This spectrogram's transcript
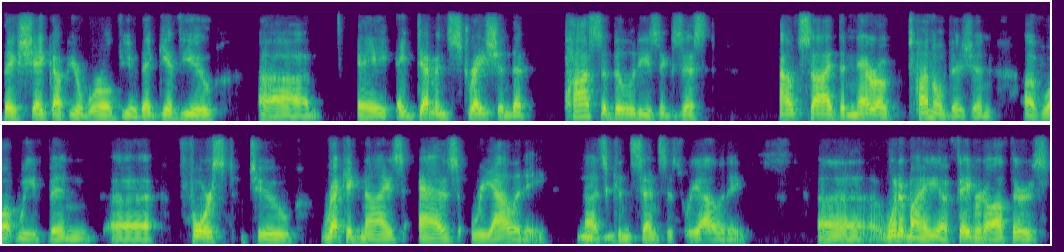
they shake up your worldview. They give you uh, a, a demonstration that possibilities exist outside the narrow tunnel vision of what we've been uh, forced to recognize as reality, as consensus reality. Uh, one of my uh, favorite authors,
